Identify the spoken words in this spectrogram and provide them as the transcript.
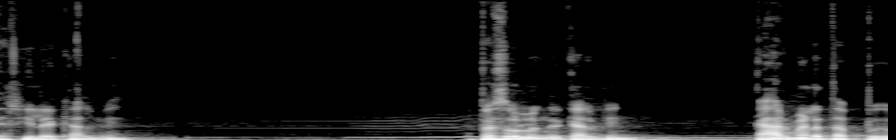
தெரியல கேல்வின் இப்போ சொல்லுங்கள் கேல்வின் யார் மேலே தப்பு?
